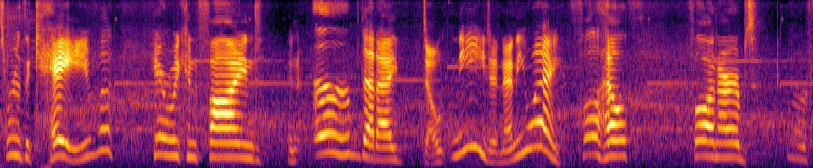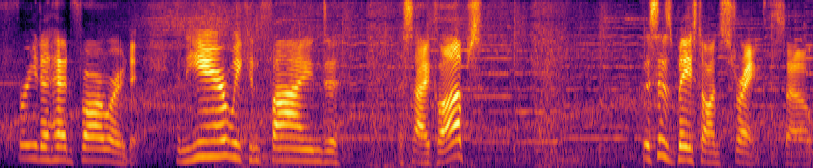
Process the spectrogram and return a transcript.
through the cave. Here we can find an herb that I don't need in any way. Full health, full on herbs. We're free to head forward. And here we can find a Cyclops. This is based on strength, so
